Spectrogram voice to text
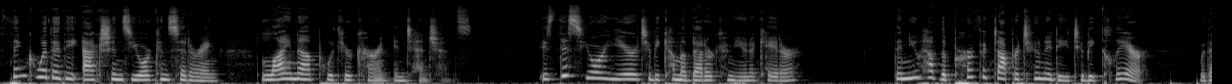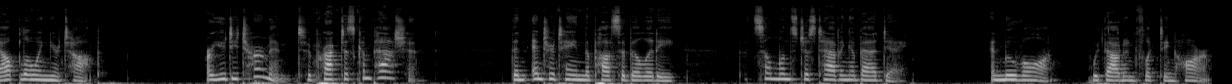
think whether the actions you're considering line up with your current intentions. Is this your year to become a better communicator? Then you have the perfect opportunity to be clear without blowing your top. Are you determined to practice compassion? Then entertain the possibility that someone's just having a bad day and move on without inflicting harm.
